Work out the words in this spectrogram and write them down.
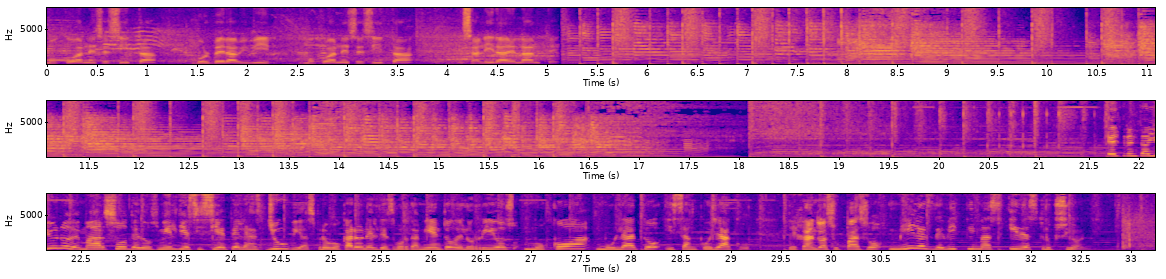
Mocoa necesita volver a vivir, Mocoa necesita salir adelante. El 31 de marzo de 2017 las lluvias provocaron el desbordamiento de los ríos Mocoa, Mulato y Sancoyaco, dejando a su paso miles de víctimas y destrucción.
